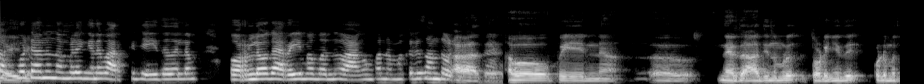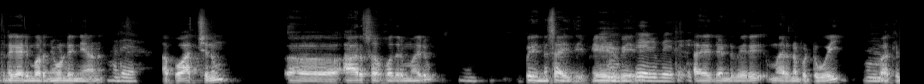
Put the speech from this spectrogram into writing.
സപ്പോർട്ടാണ് നമ്മൾ ഇങ്ങനെ വർക്ക് ചെയ്തതെല്ലാം പുറം ലോകം അറിയുമ്പോ വന്ന് വാങ്ങുമ്പോ നമുക്കൊരു സന്തോഷം. അതെ. അപ്പോ പിന്നെ നേരത്തെ ആദ്യം നമ്മൾ തുടങ്ങിയത് കുടുംബത്തിന്റെ കാര്യം പറഞ്ഞുകൊണ്ട് തന്നെയാണ്. അപ്പോൾ അച്ഛനും ആറ് സഹോദരന്മാരും പിന്നെ സൈദിയും ഏഴ് പേര്. ഏഴുപേര് അതായത് രണ്ടുപേര് മരണപ്പെട്ടു പോയി. ബാക്കി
